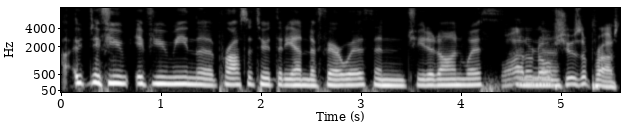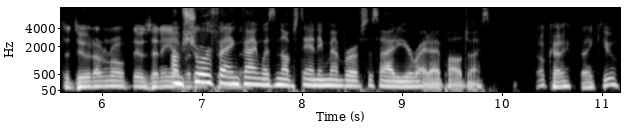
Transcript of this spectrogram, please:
Uh, If you if you mean the prostitute that he had an affair with and cheated on with, Well, I don't and, know uh, if she was a prostitute. I don't know if there's any. I'm sure Fang that. Fang was an upstanding member of society. You're right. I apologize. Okay, thank you.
